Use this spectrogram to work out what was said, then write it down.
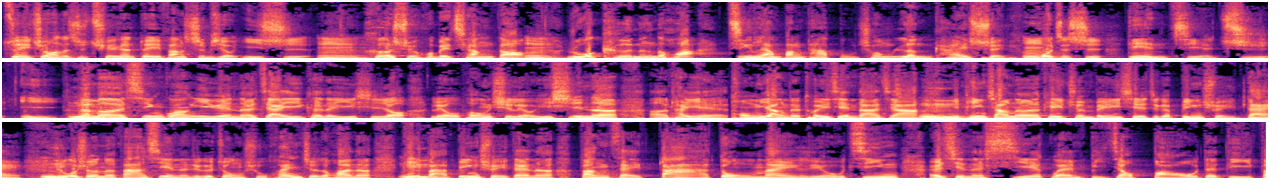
最重要的是确认对方是不是有意识，嗯，喝水会不会呛到，嗯，如果可能的话，尽量帮他补充冷开水、或者是电解质液。那么星光医院呢，加医科的医师哦，柳鹏池柳医师呢，呃，他也同样的推荐大家，嗯，你平常呢可以准备一些这个冰水袋。如果说呢发现了这个中暑患者的话呢，可以把冰水袋呢放在大动脉流经，而且呢血管比较薄的地方，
